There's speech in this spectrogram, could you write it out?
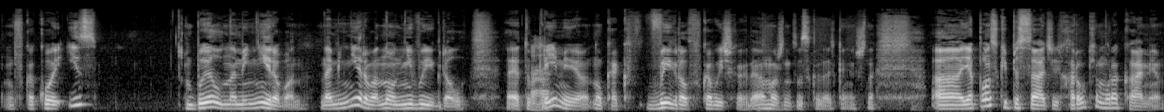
в какой из, был номинирован. Номинирован, но он не выиграл эту ага. премию, ну, как выиграл в кавычках, да, можно тут сказать, конечно. А, японский писатель Харуки Мураками.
